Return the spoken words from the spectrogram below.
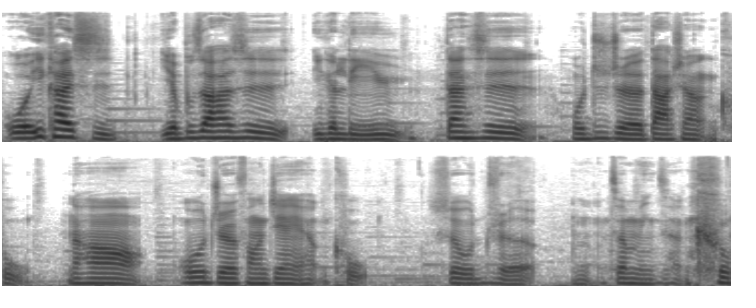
我一开始也不知道它是一个俚语，但是我就觉得大象很酷，然后我觉得房间也很酷，所以我就觉得，嗯，这名字很酷。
